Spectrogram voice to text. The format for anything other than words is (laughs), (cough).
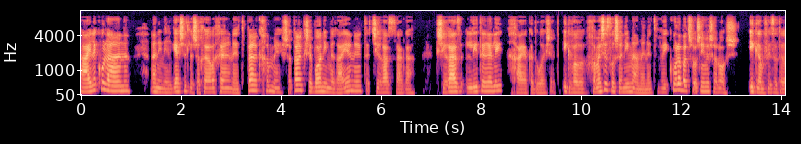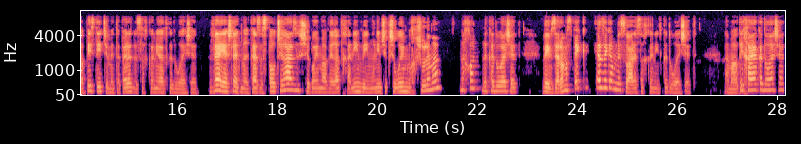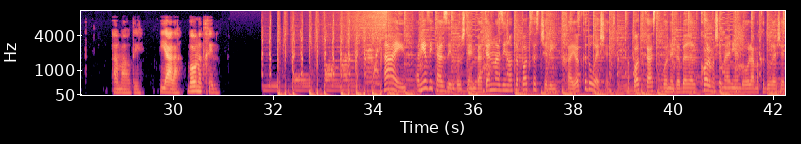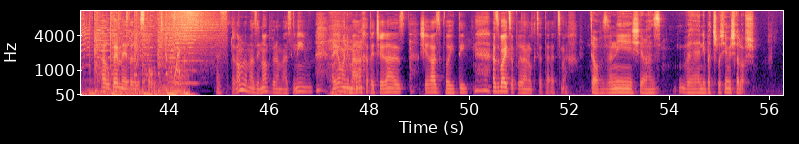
היי לכולן, אני נרגשת לשחרר לכן את פרק 5, הפרק שבו אני מראיינת את שירז סגה. שירז ליטרלי חיה כדורשת. היא כבר 15 שנים מאמנת והיא כולה בת 33. היא גם פיזיותרפיסטית שמטפלת בשחקניות כדורשת, ויש לה את מרכז הספורט שירז, שבו היא מעבירה תכנים ואימונים שקשורים נחשו למה? נכון, לכדורשת. ואם זה לא מספיק, אז היא גם נשואה לשחקנית כדורשת. אמרתי חיה כדורשת? אמרתי. יאללה, בואו נתחיל. היי, אני אביטל זילברשטיין ואתן מאזינות לפודקאסט שלי, חיות כדורשת. הפודקאסט בו נדבר על כל מה שמעניין בעולם הכדורשת, הרבה מעבר לספורט. אז שלום למאזינות ולמאזינים, היום אני מארחת את שירז, שירז פה איתי. אז בואי תספרי לנו קצת על עצמך. טוב, אז אני שירז, ואני בת 33.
